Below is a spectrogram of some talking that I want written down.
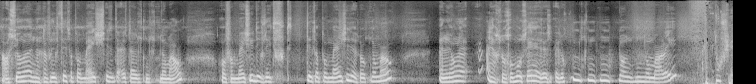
Als jongen en verliefd is op een meisje, dat is, dat is normaal. Of een meisje die verliefd is op een meisje, dat is ook normaal. En een jongen, ja, zo homo zijn is, is ook no- normaal, hè? Touché.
